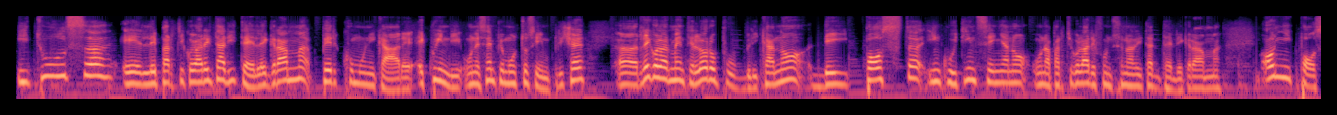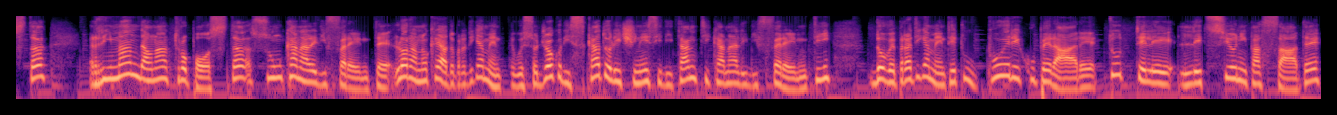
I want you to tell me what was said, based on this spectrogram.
i tools e le particolarità di Telegram per comunicare. E quindi un esempio molto semplice eh, regolarmente loro pubblicano dei post in cui ti insegnano una particolare funzionalità di Telegram. Ogni post rimanda un altro post su un canale differente. Loro hanno creato praticamente questo gioco di scatole cinesi di tanti canali differenti dove praticamente tu puoi recuperare tutte le lezioni passate,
